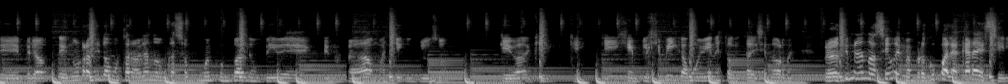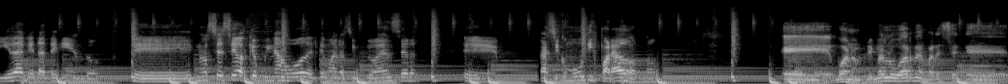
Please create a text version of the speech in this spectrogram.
eh, pero en un ratito vamos a estar hablando de un caso muy puntual de un pibe de nuestra edad, más chico incluso, que, va, que, ejemplifica muy bien esto que está diciendo Orne. Pero lo estoy mirando a Seba y me preocupa la cara de seriedad que está teniendo. Eh, no sé, Sebas, ¿qué opinás vos del tema de los influencers? Eh, así como un disparador, ¿no? Bueno, en primer lugar me parece que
